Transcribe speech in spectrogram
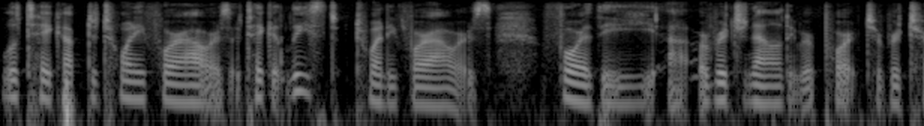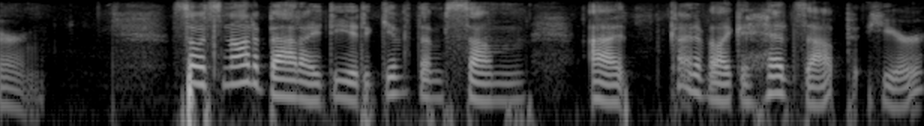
will take up to 24 hours, or take at least 24 hours for the uh, originality report to return. So it's not a bad idea to give them some uh, kind of like a heads up here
